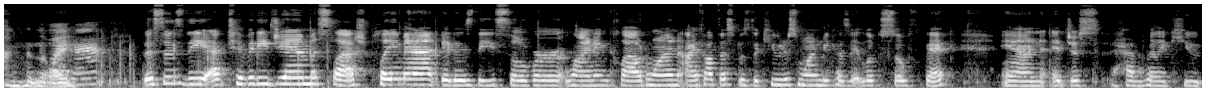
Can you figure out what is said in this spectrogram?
I'm in the way. This is the Activity Gym slash Playmat. It is the silver lining cloud one. I thought this was the cutest one because it looks so thick and it just had really cute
